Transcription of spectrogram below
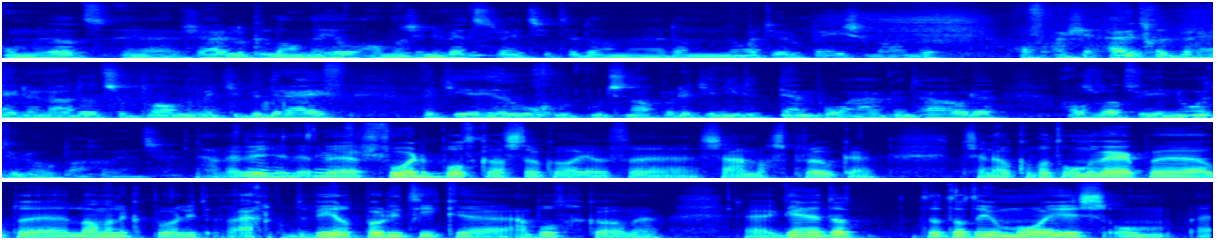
Omdat eh, zuidelijke landen heel anders in de wedstrijd zitten dan, eh, dan Noord-Europese landen. Of als je uit gaat breiden naar dat soort landen met je bedrijf, dat je heel goed moet snappen dat je niet het tempo aan kunt houden als wat we in Noord-Europa gewend zijn. Nou, we hebben, we hebben voor de podcast ook al even uh, samen gesproken. Er zijn ook al wat onderwerpen op de landelijke politiek, of eigenlijk op de wereldpolitiek uh, aan bod gekomen. Uh, ik denk dat dat, dat dat heel mooi is om uh,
